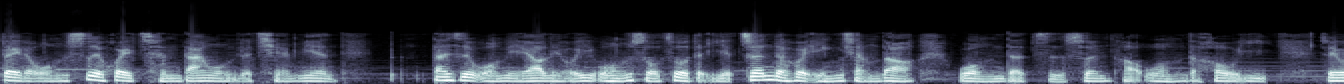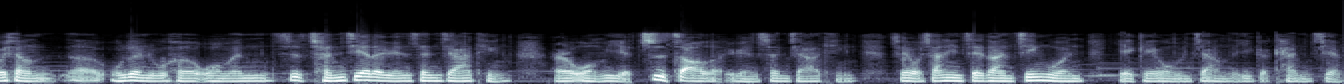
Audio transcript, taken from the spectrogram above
对的，我们是会承担我们的前面。但是我们也要留意，我们所做的也真的会影响到我们的子孙，好，我们的后裔。所以我想，呃，无论如何，我们是承接了原生家庭，而我们也制造了原生家庭。所以我相信这段经文也给我们这样的一个看见。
